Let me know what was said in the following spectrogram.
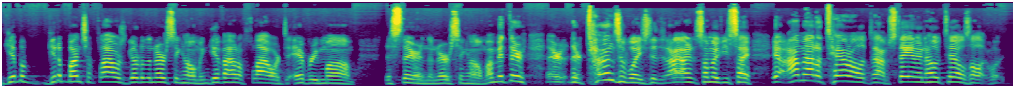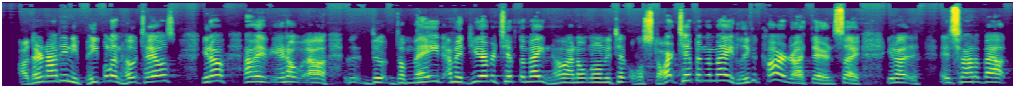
give a, get a bunch of flowers, go to the nursing home and give out a flower to every mom that's there in the nursing home. I mean, there, there, there are tons of ways to do this. Some of you say, yeah, I'm out of town all the time, staying in hotels. All, are there not any people in hotels? You know, I mean, you know, uh, the, the maid, I mean, do you ever tip the maid? No, I don't normally tip. Well, start tipping the maid. Leave a card right there and say, you know, it's not about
